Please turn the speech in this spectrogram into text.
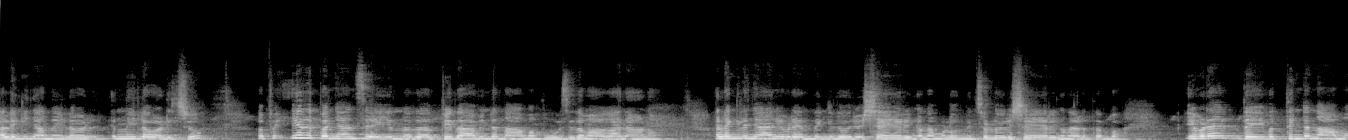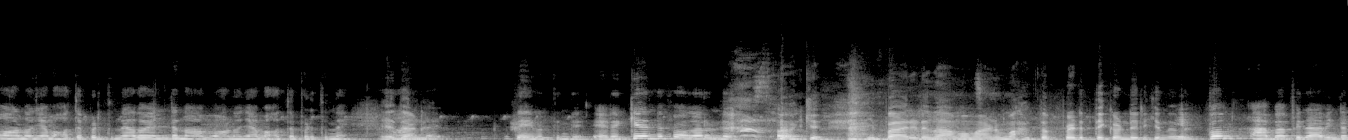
അല്ലെങ്കിൽ ഞാൻ നില നിലവടിച്ചു. അപ്പം ഇതിപ്പം ഞാൻ ചെയ്യുന്നത് പിതാവിന്റെ നാമം പൂജിതമാകാനാണോ? അല്ലെങ്കിൽ ഞാനിവിടെ എന്തെങ്കിലും ഒരു ഷെയറിങ് നമ്മൾ ഒന്നിച്ചുള്ള ഒരു ഷെയറിങ് നടത്തുമ്പോൾ ഇവിടെ ദൈവത്തിന്റെ നാമമാണോ ഞാൻ മഹത്വപ്പെടുത്തുന്നത്? അതോ എന്റെ നാമമാണോ ഞാൻ മഹത്വപ്പെടുത്തുന്നത്? ഏതാണ്? ദൈവത്തിന്റെ ഇടയ്ക്ക് തന്നെ പോകാറുണ്ട്. ഓക്കെ ഇപ്പൊ ആരുടെ നാമമാണ് മഹത്വപ്പെടുത്തിക്കൊണ്ടിരിക്കുന്നത്? ഇപ്പം ആബാപിതാവിന്റെ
